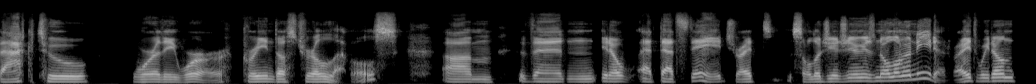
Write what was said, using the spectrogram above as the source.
back to where they were pre-industrial levels, um, then you know at that stage, right, solar geoengineering is no longer needed, right? We don't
